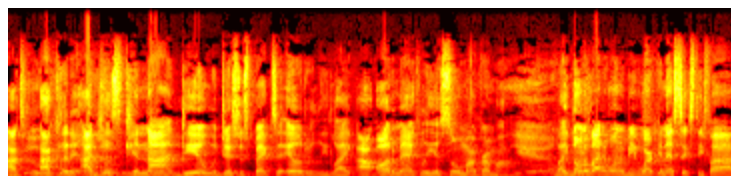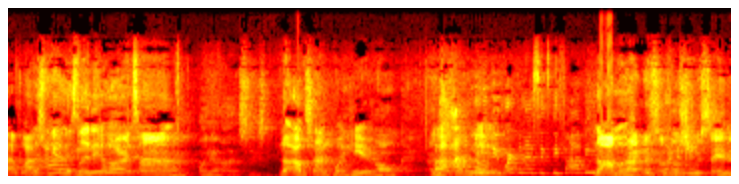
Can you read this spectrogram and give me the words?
I, too. I couldn't. I just cannot deal with disrespect to elderly. Like I automatically assume my grandma. Yeah. Like don't nobody want to be working at sixty five. Why is she giving this lady a hard time? Pointed at 60. No, I was trying to point here. Oh, okay. But I don't need to be working at 65 either. No, I'm I a. just thought she was saying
